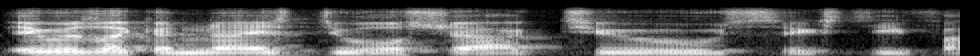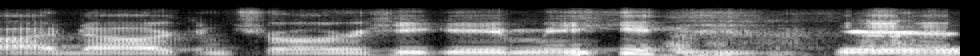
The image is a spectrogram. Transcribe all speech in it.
it was like a nice DualShock 2 $65 controller. He gave me his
